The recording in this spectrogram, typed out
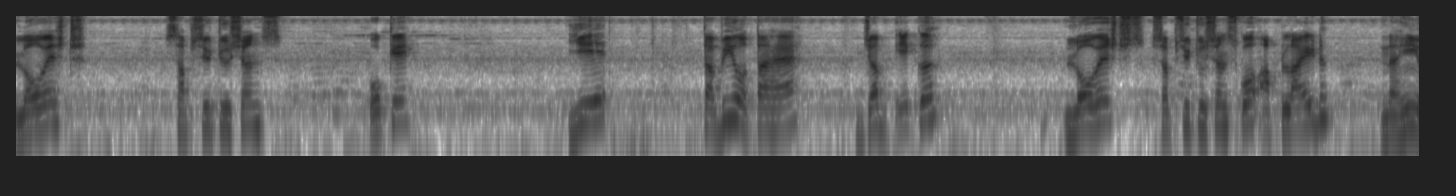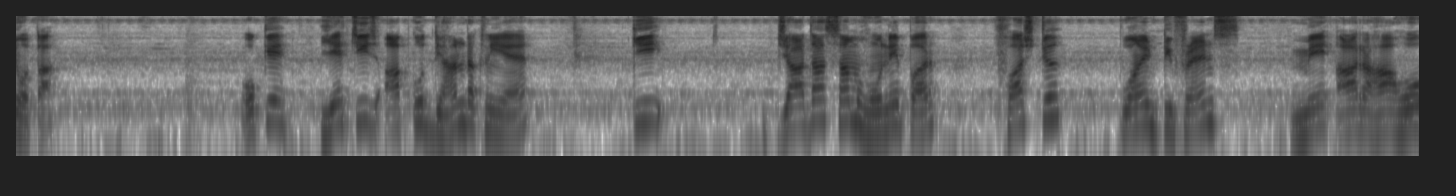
लोवेस्ट सब्सिट्यूशंस ओके, ये तभी होता है जब एक लोवेस्ट सब्सिट्यूशंस को अप्लाइड नहीं होता। ओके ये चीज़ आपको ध्यान रखनी है कि ज़्यादा सम होने पर फ़र्स्ट पॉइंट डिफरेंस में आ रहा हो।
